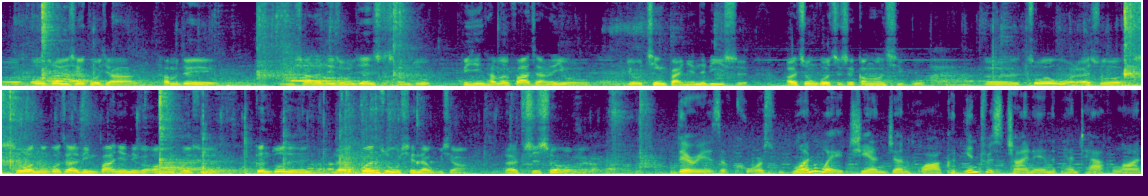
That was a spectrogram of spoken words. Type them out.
呃，欧洲一些国家，他们对武项的那种认识程度，毕竟他们发展了有有近百年的历史，而中国只是刚刚起步。呃，作为我来说，希望能够在零八年那个奥运会是更多的人来关注现代武项，来支持我们。There is, of course, one way Chen Zhenhua could interest China in the pentathlon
